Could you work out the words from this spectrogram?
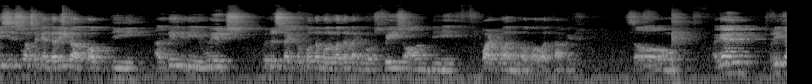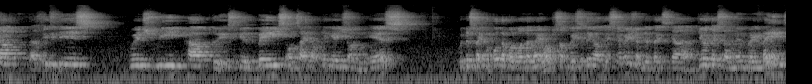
this is once again the recap of the activity which with respect to potable water line works based on the part one of our topic. So again, recap the activities which we have to execute based on site application is with respect to potable water line works, so basically out excavation, geotextile, geotextile membrane layings,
